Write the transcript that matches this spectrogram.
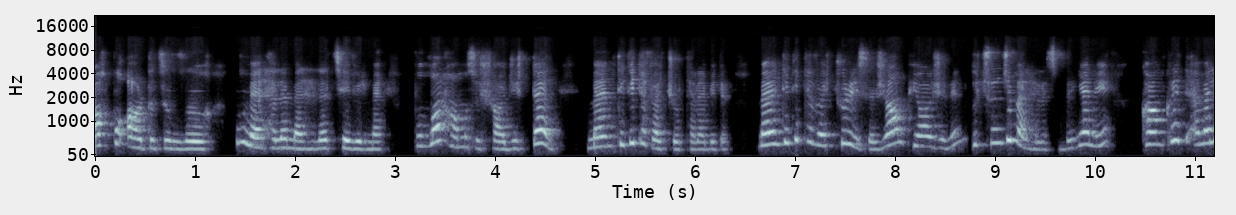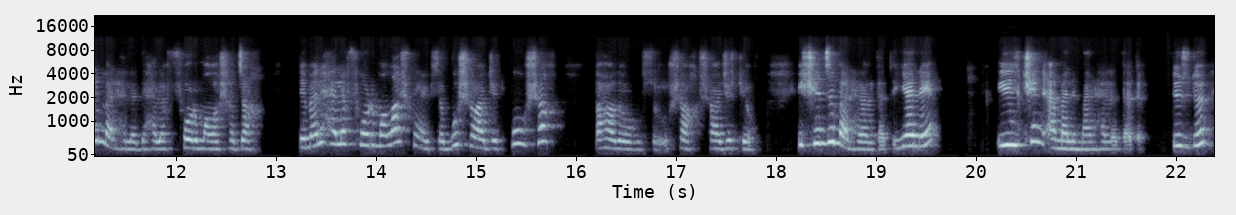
Bax, bu ardıcıllıq, bu mərhələ-mərhələ çevirmək, bunlar hamısı şagirddən məntiqi təfəkkür tələb edir. Məntiqi təfəkkür isə Jean Piagetin 3-cü mərhələsində, yəni konkret əməli mərhələdə hələ formalaşacaq. Deməli, hələ formalaşmayıbsa bu şagird, bu uşaq, daha doğrusu uşaq, şagird yox, ikinci mərhələdədir. Yəni, ilkin əməli mərhələdədir. Düzdür?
